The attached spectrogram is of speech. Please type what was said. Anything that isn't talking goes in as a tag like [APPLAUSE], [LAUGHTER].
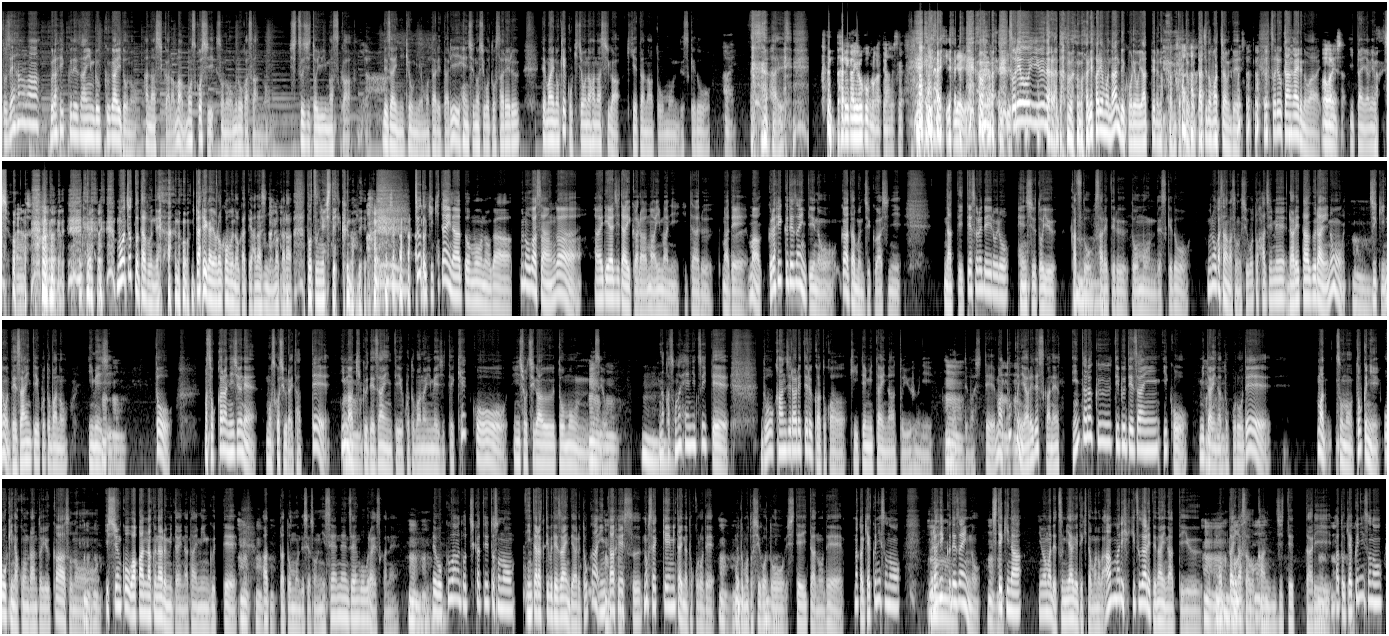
と前半はグラフィックデザインブックガイドの話から、まあ、もう少しその室賀さんの出自といいますか。いやデザインに興味を持たれたり編集の仕事をされる。手前の結構貴重な話が聞けたなと思うんですけど。はい。[LAUGHS] はい [LAUGHS] 誰が喜ぶのかって話ですが。いやいやいやいや。[LAUGHS] それを言うなら多分我々もなんでこれをやってるのかみたいなところに立ち止まっちゃうんで [LAUGHS] それを考えるのはわかりました。一旦やめましょ。うもうちょっと多分ねあの誰が喜ぶのかっていう話に今から突入していくのではいちょっと聞きたいなと思うのが、室賀さんがアイデア時代からまあ今に至るまで、まあグラフィックデザインっていうのが多分軸足になっていて、それでいろいろ編集という活動をされてると思うんですけど、室賀さんがその仕事始められたぐらいのうん。時期のデザインっていう言葉のイメージうんうん。と、まあ、そこから20年もう少しぐらい経って今聞くデザインっていう言葉のイメージって結構印象違うと思うんですよ。うん。なんかその辺についてどう感じられてるかとか聞いてみたいなというふうに思ってまして、まあうんうん。特にあれですかね。インタラクティブデザイン以降みたいなところで、まあその特に大きな混乱というかその、一瞬こう分かんなくなるみたいなタイミングってあったと思うんですよ。その2000年前後ぐらいですかね。で僕はどっちかというとそのインタラクティブデザインであるとかインターフェースの設計みたいなところでうんもともと仕事をしていたので、なんか逆にそのグラフィックデザインの知的な今まで積み上げてきたものがあんまり引き継がれてないなっていうもったいなさを感じてたり、あと逆にその、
